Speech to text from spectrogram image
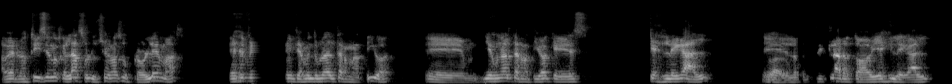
a ver, no estoy diciendo que la solución a sus problemas, es definitivamente una alternativa, eh, y es una alternativa que es, que es legal, Claro. Eh, claro, todavía es ilegal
